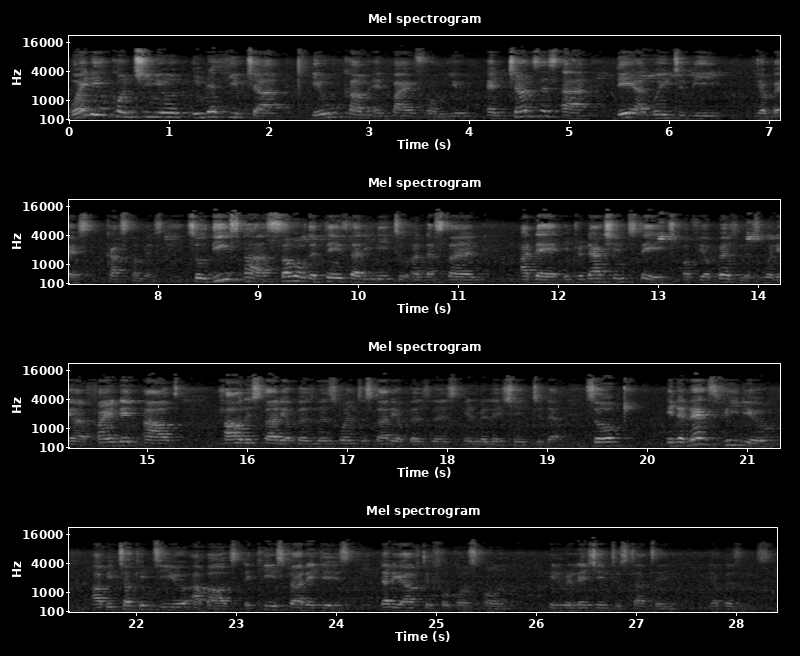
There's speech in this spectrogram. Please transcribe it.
when you continue in the future, they will come and buy from you. And chances are they are going to be your best customers. So these are some of the things that you need to understand at the introduction stage of your business when you are finding out how to start your business, when to start your business in relation to that. So in the next video, I'll be talking to you about the key strategies that you have to focus on in relation to starting your business.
